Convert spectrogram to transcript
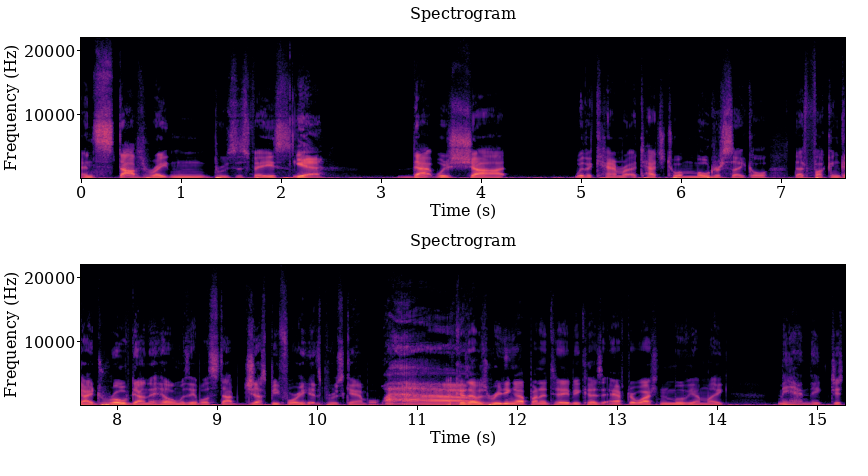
and stops right in Bruce's face yeah. that was shot with a camera attached to a motorcycle that fucking guy drove down the hill and was able to stop just before he hits Bruce Campbell Wow. because I was reading up on it today because after watching the movie, I'm like, man, they just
